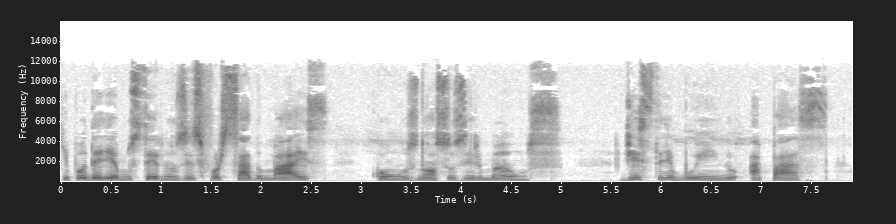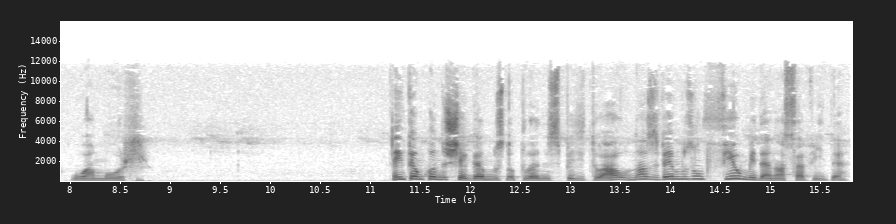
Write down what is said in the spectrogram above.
que poderíamos ter nos esforçado mais com os nossos irmãos, distribuindo a paz, o amor. Então, quando chegamos no plano espiritual, nós vemos um filme da nossa vida.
